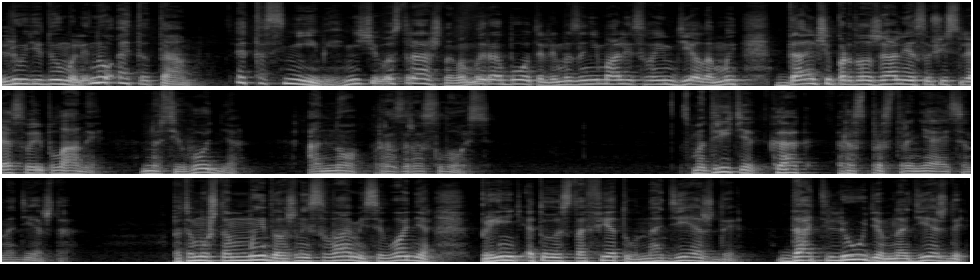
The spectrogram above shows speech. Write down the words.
люди думали, ну это там – это с ними, ничего страшного. Мы работали, мы занимались своим делом, мы дальше продолжали осуществлять свои планы. Но сегодня оно разрослось. Смотрите, как распространяется надежда. Потому что мы должны с вами сегодня принять эту эстафету надежды, дать людям надежды,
